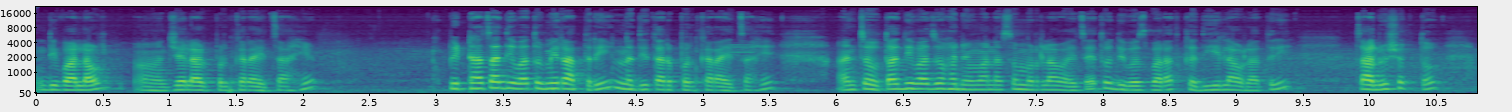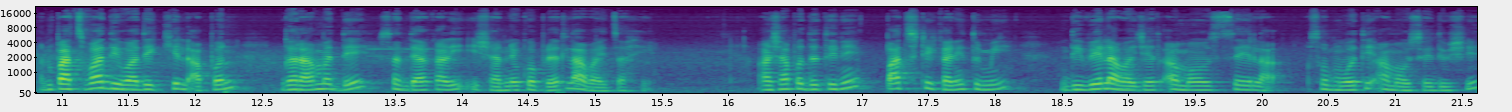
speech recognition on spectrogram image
दिवा लावून जल अर्पण करायचा आहे. पिठाचा दिवा तुम्ही रात्री नदीत अर्पण करायचा आहे. आणि चौथा दिवा जो हनुमानासमोर लावायचा आहे तो दिवसभरात कधीही लावला तरी चालू शकतो. आणि पाचवा दिवा देखील आपण घरामध्ये संध्याकाळी ईशान्य कोपऱ्यात लावायचा आहे. अशा पद्धतीने पाच ठिकाणी तुम्ही दिवे लावायचे आहेत अमावस्येला सोमवती अमावस्ये दिवशी.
